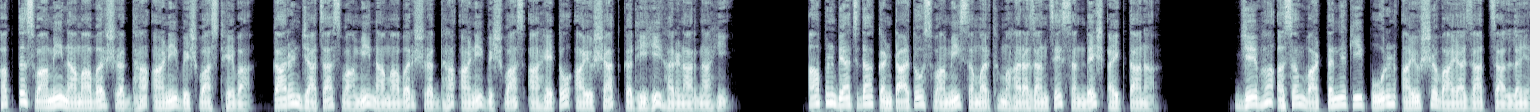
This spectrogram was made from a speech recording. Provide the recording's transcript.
फक्त स्वामी नामावर श्रद्धा आणि विश्वास ठेवा कारण ज्याचा स्वामी नामावर श्रद्धा आणि विश्वास आहे तो आयुष्यात कधीही हरणार नाही. आपण ब्याचदा कंटाळतो स्वामी समर्थ महाराजांचे संदेश ऐकताना. जेव्हा असं वाटतन्य की पूर्ण आयुष्य वाया जात चाललंय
